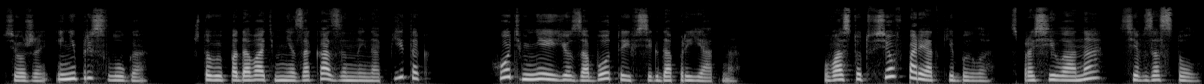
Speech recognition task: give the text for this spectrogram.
все же и не прислуга, чтобы подавать мне заказанный напиток, хоть мне ее забота и всегда приятно. «У вас тут все в порядке было?» — спросила она, сев за стол.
